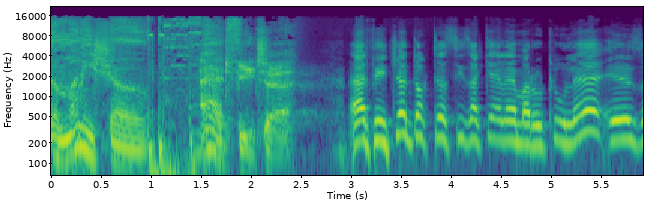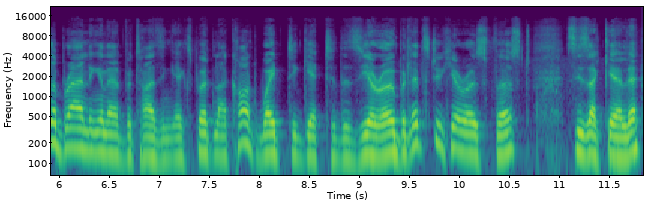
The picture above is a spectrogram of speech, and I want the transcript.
The Money Show. Ad feature. Ad feature, Dr. Sizakele Marutlule is a branding and advertising expert, and I can't wait to get to the zero. But let's do heroes first, Sizakele,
